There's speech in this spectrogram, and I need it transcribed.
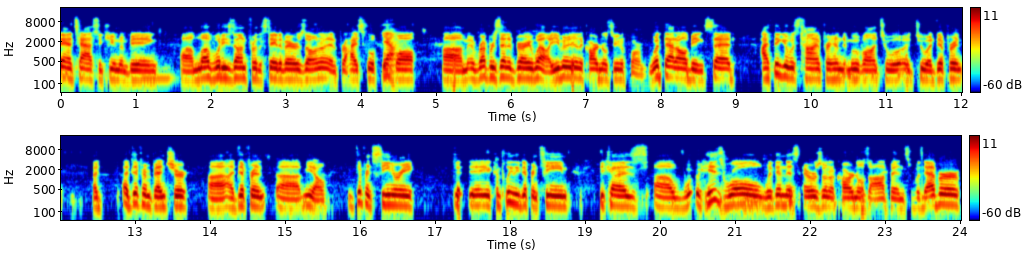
Fantastic human being. Um, love what he's done for the state of Arizona and for high school football. Yeah. Um, and represented very well, even in the Cardinals uniform. With that all being said, I think it was time for him to move on to a, to a different a, a different venture, uh, a different uh, you know different scenery, a completely different team because uh, his role within this Arizona Cardinals offense was never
